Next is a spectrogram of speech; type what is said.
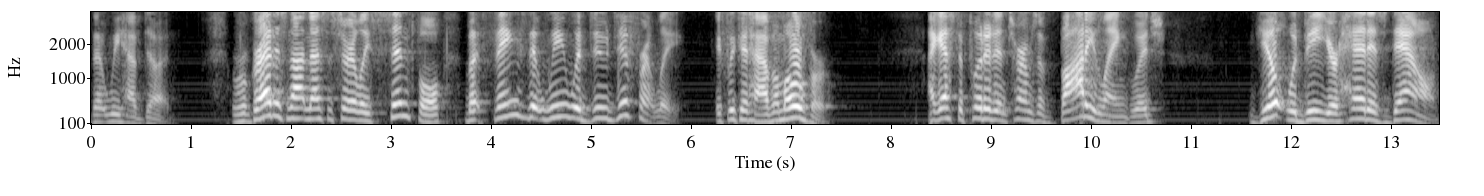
that we have done. Regret is not necessarily sinful, but things that we would do differently if we could have them over. I guess to put it in terms of body language, guilt would be your head is down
